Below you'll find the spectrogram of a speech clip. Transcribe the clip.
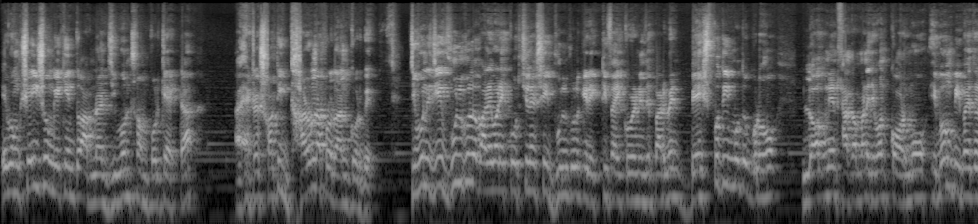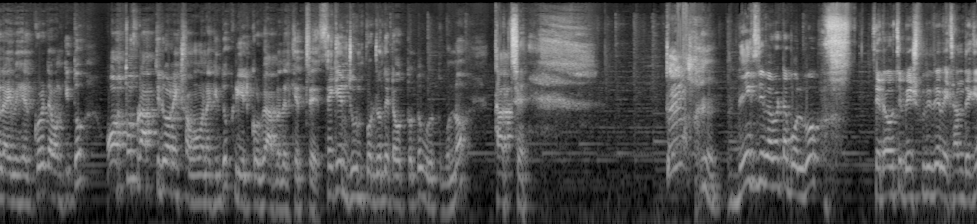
এবং সেই সঙ্গে কিন্তু আপনার জীবন সম্পর্কে একটা একটা সঠিক ধারণা প্রদান করবে। জীবনে যে ভুলগুলো বারে বারে করছিলেন, সেই ভুলগুলোকে রেকটিফাই করে নিতে পারবেন। বৃহস্পতির মতো গ্রহ লগ্নে থাকা মানে যেমন কর্ম এবং বিবাহিত লাইফে হেল্প করে, তেমন কিন্তু অর্থ প্রাপ্তিরও অনেক সম্ভাবনা কিন্তু ক্রিয়েট করবে আপনাদের ক্ষেত্রে। সেকেন্ড জুন পর্যন্ত এটা অত্যন্ত গুরুত্বপূর্ণ থাকছে। নেক্সট যে ব্যাপারটা বলব, সেটা হচ্ছে বৃহস্পতিদেব এখান থেকে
